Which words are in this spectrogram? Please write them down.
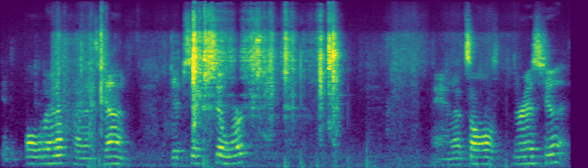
Get the bolt in it and it's done. Dipstick still works. And that's all there is to it.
